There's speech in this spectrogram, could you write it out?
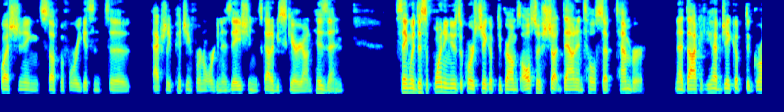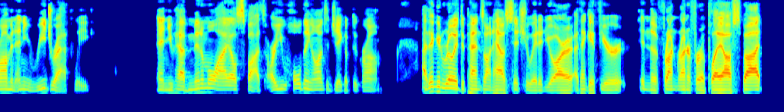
questioning stuff before he gets into actually pitching for an organization, it's got to be scary on his end. Saying with disappointing news, of course, Jacob DeGrom's also shut down until September. Now, Doc, if you have Jacob DeGrom in any redraft league and you have minimal IL spots, are you holding on to Jacob DeGrom? I think it really depends on how situated you are. I think if you're in the front runner for a playoff spot,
